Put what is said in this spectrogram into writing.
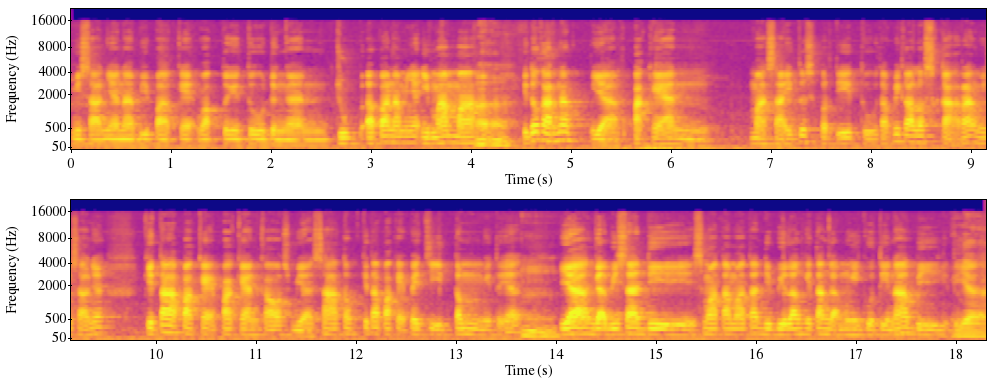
misalnya Nabi pakai waktu itu dengan jub apa namanya imamah Heeh. itu karena ya pakaian masa itu seperti itu. Tapi kalau sekarang misalnya kita pakai pakaian kaos biasa atau kita pakai peci hitam gitu ya ya nggak bisa di semata-mata dibilang kita nggak mengikuti Nabi gitu. Iya.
